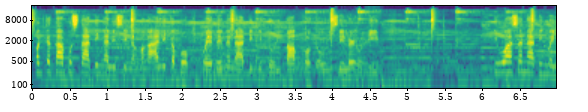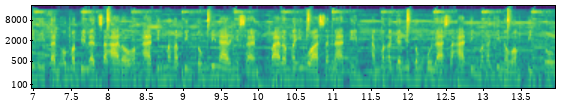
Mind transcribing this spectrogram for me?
Pagkatapos nating alisin ang mga alikabok, pwede na nating ito i-top coat o i-sealer ulit. Iwasan nating mainitan o mabilad sa araw ang ating mga pintong binarnisan para maiwasan natin ang mga ganitong bula sa ating mga ginawang pinto.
